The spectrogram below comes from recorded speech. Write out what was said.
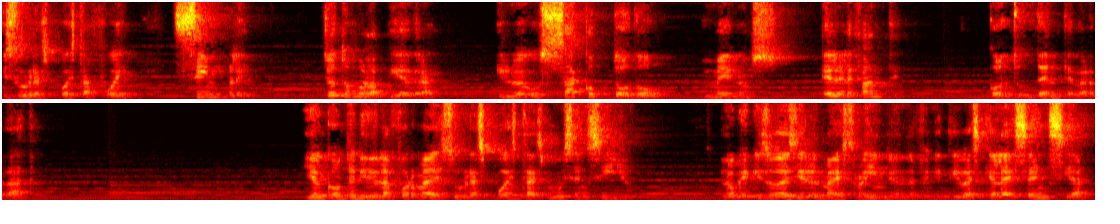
Y su respuesta fue, simple, yo tomo la piedra y luego saco todo menos el elefante. Contundente, ¿verdad? Y el contenido y la forma de su respuesta es muy sencillo. Lo que quiso decir el maestro indio en definitiva es que la esencia,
